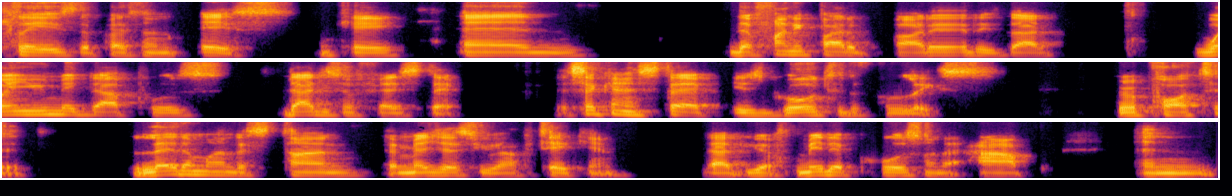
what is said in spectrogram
place the person is. Okay. And the funny part about it is that when you make that post, that is your first step. The second step is go to the police, report it, let them understand the measures you have taken, that you have made a post on the app and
